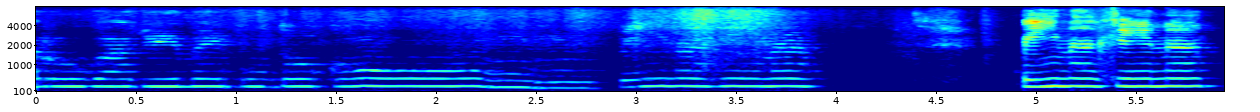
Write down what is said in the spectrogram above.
arroba gmail.com Peinajena gmail.com Peinajena Peinajena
